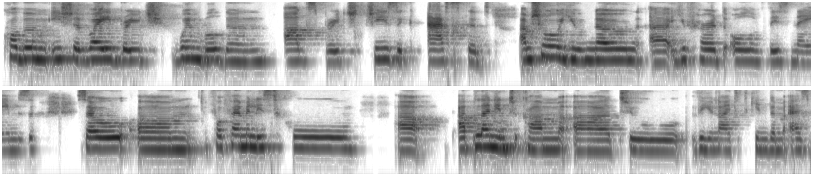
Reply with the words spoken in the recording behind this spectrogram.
Cobham, Esher, Weybridge, Wimbledon, Uxbridge, Chiswick, Ascot. I'm sure you've known, uh, you've heard all of these names. So um, for families who uh, are planning to come uh, to the United Kingdom as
